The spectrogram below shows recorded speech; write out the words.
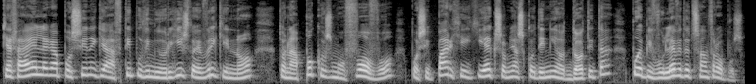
Και θα έλεγα πως είναι και αυτή που δημιουργεί στο ευρύ κοινό τον απόκοσμο φόβο πως υπάρχει εκεί έξω μια σκοτεινή οντότητα που επιβουλεύεται τους ανθρώπους.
